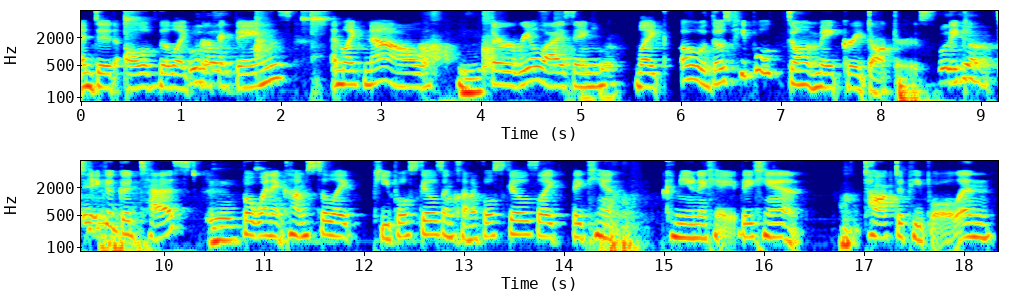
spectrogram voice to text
and did all of the like perfect things. And like now they're realizing like oh those people don't make great doctors. They can take a good test but when it comes to like people skills and clinical skills like they can't communicate. They can't talk to people. And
